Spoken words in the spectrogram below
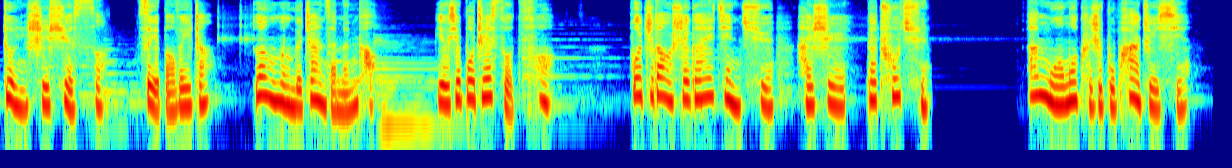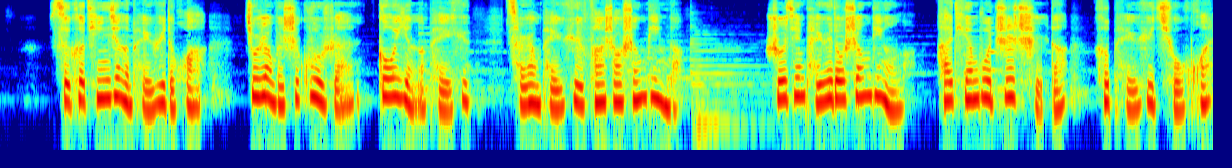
顿时血色，嘴巴微张，愣愣的站在门口，有些不知所措，不知道是该进去还是该出去。安嬷嬷可是不怕这些，此刻听见了裴玉的话，就认为是顾然勾引了裴玉。才让裴玉发烧生病的，如今裴玉都生病了，还恬不知耻的和裴玉求欢，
